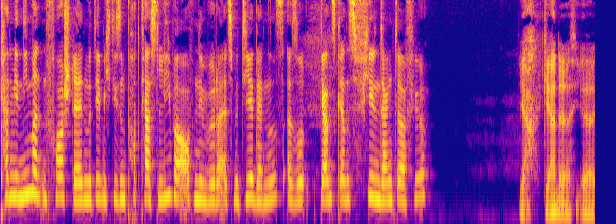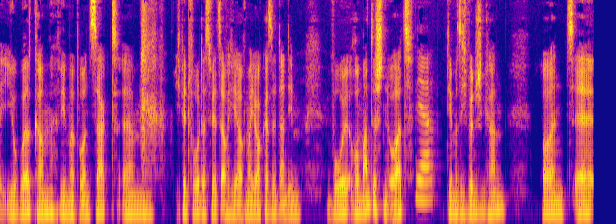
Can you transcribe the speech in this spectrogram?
kann mir niemanden vorstellen, mit dem ich diesen Podcast lieber aufnehmen würde als mit dir, Dennis. Also ganz, ganz vielen Dank dafür. ja, gerne. Äh, You're welcome, wie man bei uns sagt. Ähm, ich bin froh, dass wir jetzt auch hier auf Mallorca sind, an dem wohl romantischen Ort, Ja. den man sich wünschen kann. Und äh,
